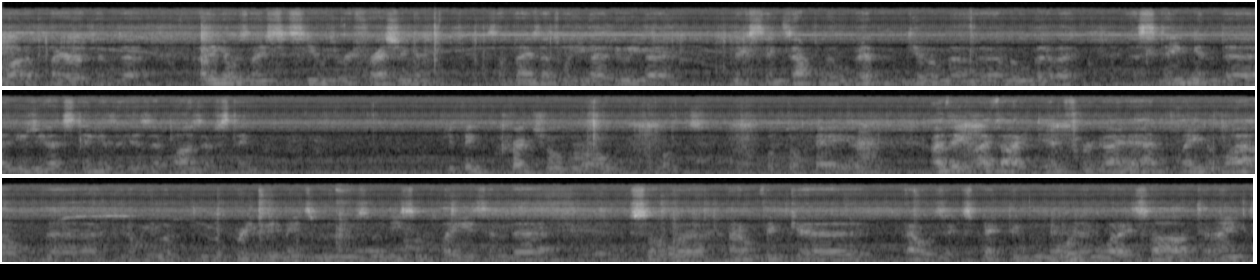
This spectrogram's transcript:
a lot of players, and, uh, I think it was nice to see, it was refreshing, and sometimes that's what you gotta do, you gotta mix things up a little bit and give them a, a little bit of a, a sting, and, uh, usually that sting is, is a positive sting. Do you think Kretsch overall looked, looked okay, or? I think, I thought he did for a guy that hadn't played in a while, uh, you know, he looked, he looked pretty good, he made some, some decent plays, and, uh, so, uh, I don't think, uh, I was expecting more than what I saw tonight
